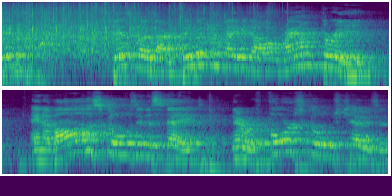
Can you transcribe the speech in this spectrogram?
This, this was our Do It for Baby Dog round three. And of all the schools in the state, there were four schools chosen,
